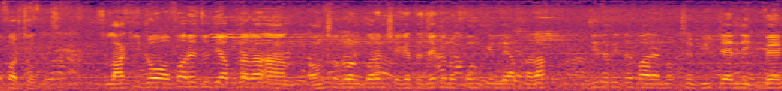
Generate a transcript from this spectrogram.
অফার চলতেছে। লাকি ড্র অফারে যদি আপনারা অংশগ্রহণ করেন, সেক্ষেত্রে যে কোনো ফোন কিনলে আপনারা জিতে নিতে পারেন হচ্ছে বি টেন লিখবেন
